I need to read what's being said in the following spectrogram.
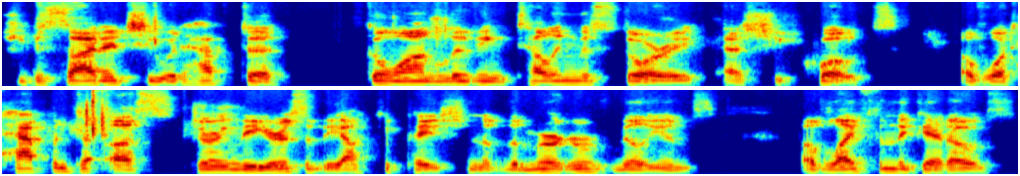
she decided she would have to go on living telling the story, as she quotes, of what happened to us during the years of the occupation, of the murder of millions, of life in the ghettos,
